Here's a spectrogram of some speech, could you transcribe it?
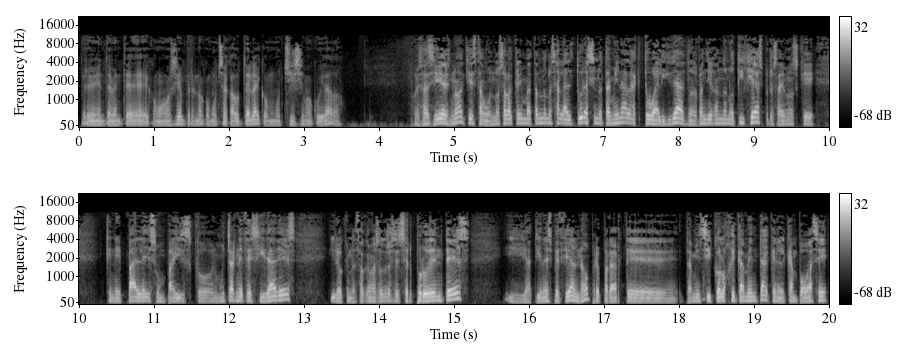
Pero evidentemente, como siempre, ¿no? Con mucha cautela y con muchísimo cuidado. Pues así es, ¿no? Aquí estamos, no solo aclimatándonos a la altura, sino también a la actualidad. Nos van llegando noticias, pero sabemos que, que Nepal es un país con muchas necesidades y lo que nos toca a nosotros es ser prudentes y a ti en especial, ¿no? Prepararte también psicológicamente a que en el campo base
